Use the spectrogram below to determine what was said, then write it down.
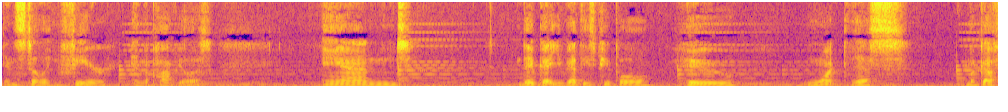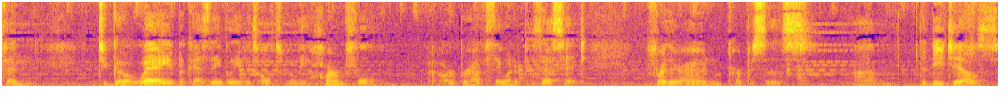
instilling fear in the populace. And they've got you've got these people who want this MacGuffin to go away because they believe it's ultimately harmful, or perhaps they want to possess it for their own purposes. Um, the details,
